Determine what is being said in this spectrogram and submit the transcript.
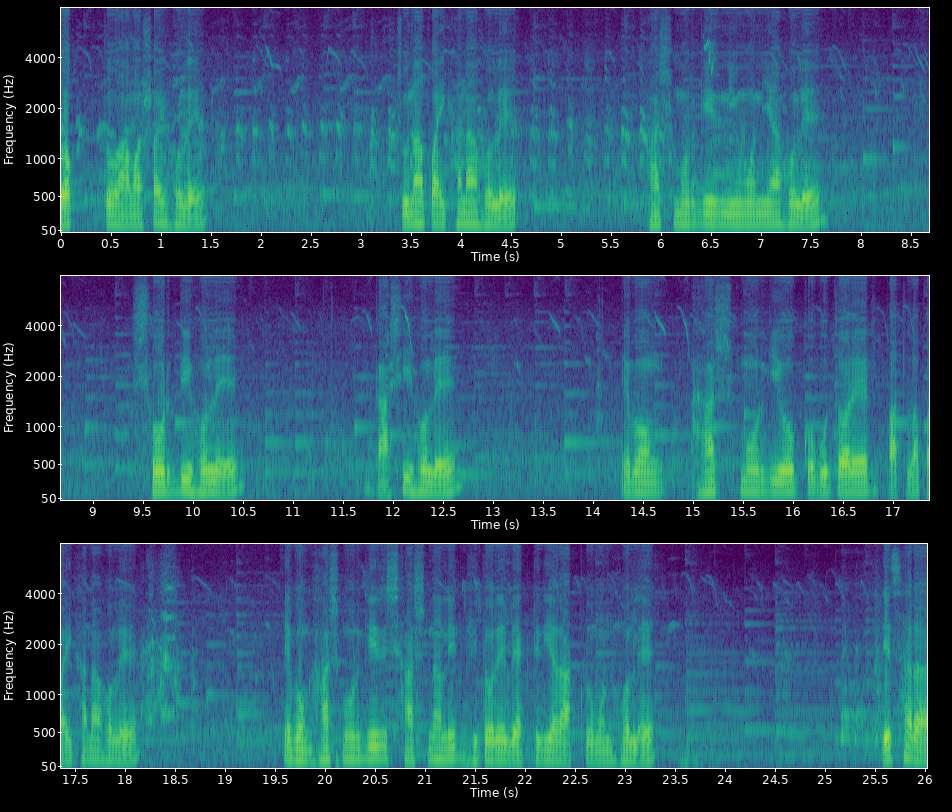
রক্ত আমাশয় হলে চুনা পায়খানা হলে হাঁস মুরগির নিউমোনিয়া হলে, সর্দি হলে, কাশি হলে এবং হাঁস মুরগি ও কবুতরের পাতলা পায়খানা হলে এবং হাঁস মুরগির শ্বাসনালীর ভিতরে ব্যাকটেরিয়ার আক্রমণ হলে এছাড়া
